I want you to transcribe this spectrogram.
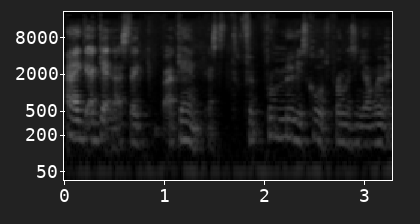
And I, I get that's like again, it's the movie's called Promising Young Women,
